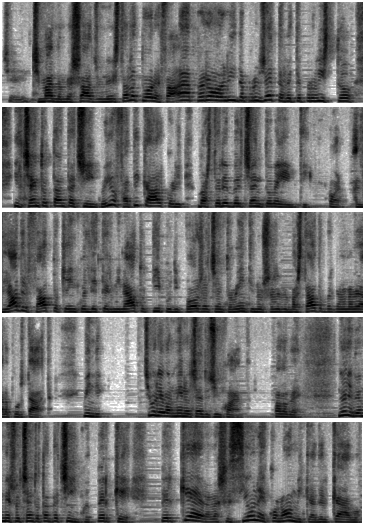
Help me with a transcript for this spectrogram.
ci, ci manda un messaggio un installatore e fa ah però lì da progetto avete previsto il 185 io ho fatto i calcoli basterebbe il 120 ora al di là del fatto che in quel determinato tipo di posa il 120 non sarebbe bastato perché non aveva la portata quindi ci voleva almeno il 150 ma vabbè noi abbiamo messo il 185 perché? Perché era la sezione economica del cavo,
